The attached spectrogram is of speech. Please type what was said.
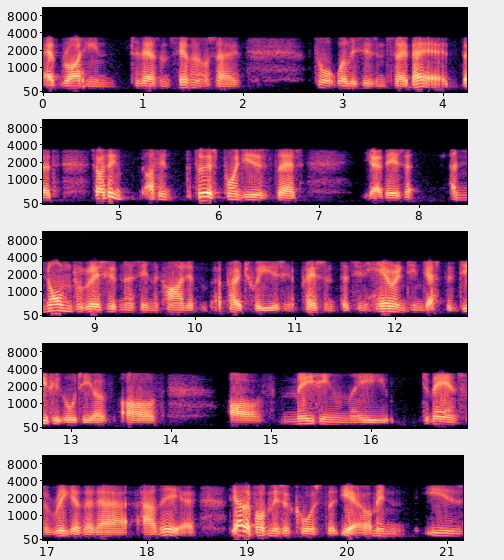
at writing in 2007 or so thought, well, this isn't so bad. But so I think I think the first point is that yeah, there's a, a non-progressiveness in the kind of approach we're using at present that's inherent in just the difficulty of of of meeting the demands for rigour that are, are there. The other problem is, of course, that yeah, I mean, is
